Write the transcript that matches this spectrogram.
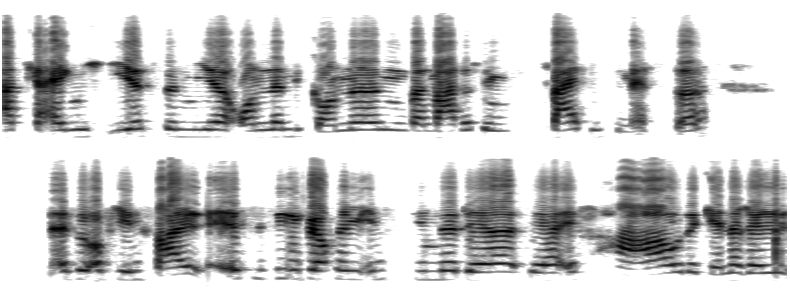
hat es ja eigentlich erst bei mir online begonnen, wann war das im zweiten Semester? Also auf jeden Fall, es ist irgendwie auch im, im Sinne der, der FH oder generell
